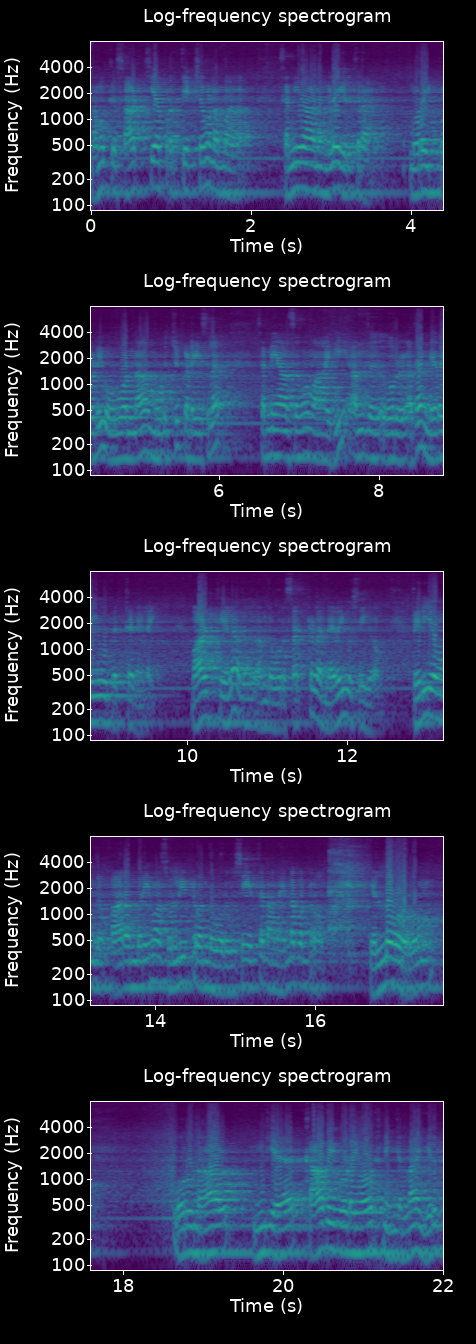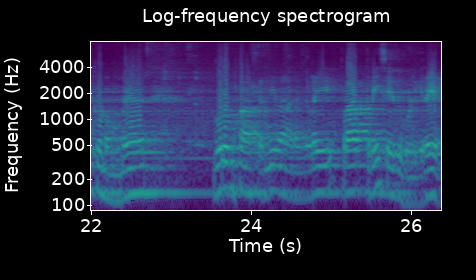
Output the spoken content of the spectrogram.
நமக்கு சாட்சியாக பிரத்யட்சமாக நம்ம சன்னிதானங்களே இருக்கிறாங்க. முறைப்படி ஒவ்வொன்றா முடிச்சு கடைசியில் சந்நியாசமும் ஆகி அந்த ஒரு அதான் நிறைவு பெற்ற நிலை. வாழ்க்கையில் அது அந்த ஒரு சர்க்கிளை நிறைவு செய்கிறோம். பெரியவங்க பாரம்பரியமாக சொல்லிட்டு வந்த ஒரு விஷயத்தை நாம் என்ன பண்ணுறோம் எல்லோரும் ஒரு நாள் இங்கே காவி உடையோடு நீங்கள்லாம் இருக்கணும்னு குருமா சன்னிதானங்களை பிரார்த்தனை செய்து கொள்கிறேன்.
